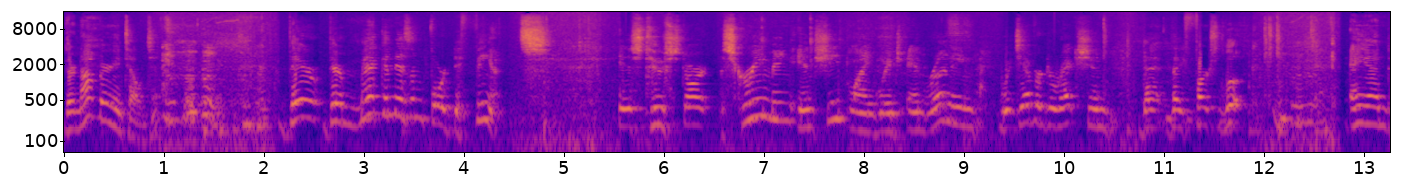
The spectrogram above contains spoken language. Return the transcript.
they're not very intelligent. their, their mechanism for defense is to start screaming in sheep language and running whichever direction that they first look. Mm-hmm. And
